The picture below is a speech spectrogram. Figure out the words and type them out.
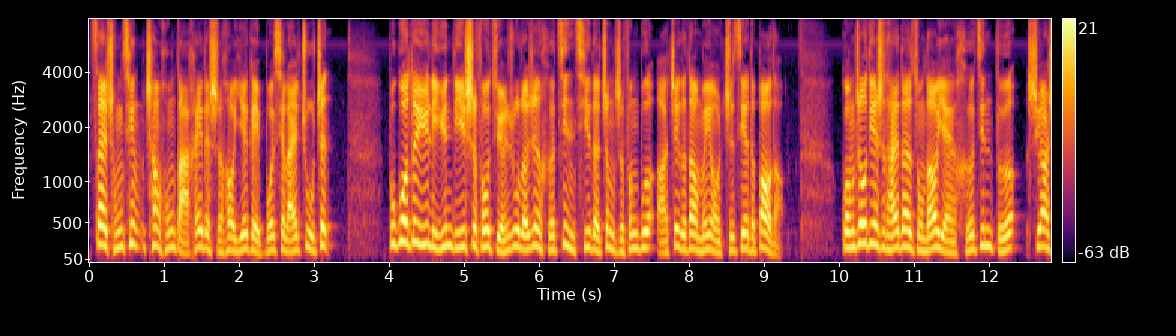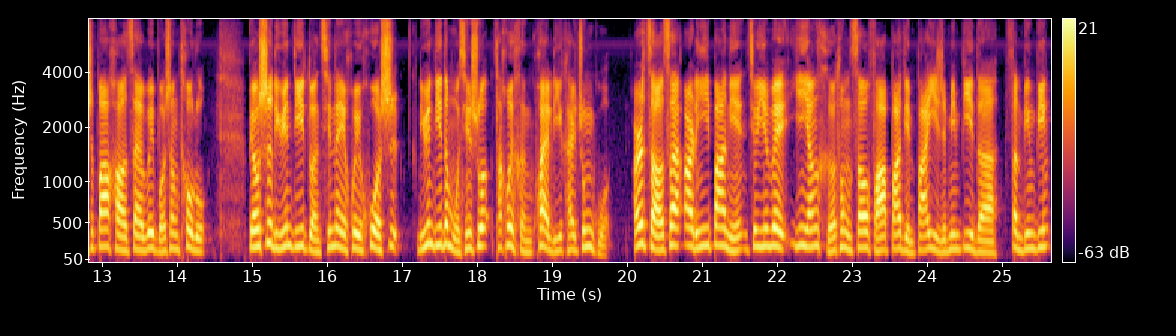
在重庆唱红打黑的时候也给薄熙来助阵。不过，对于李云迪是否卷入了任何近期的政治风波啊，这个倒没有直接的报道。广州电视台的总导演何金德十月二十八号在微博上透露，表示李云迪短期内会获释。李云迪的母亲说，他会很快离开中国。而早在二零一八年，就因为阴阳合同遭罚八点八亿人民币的范冰冰，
